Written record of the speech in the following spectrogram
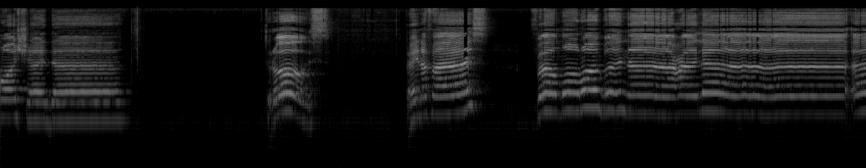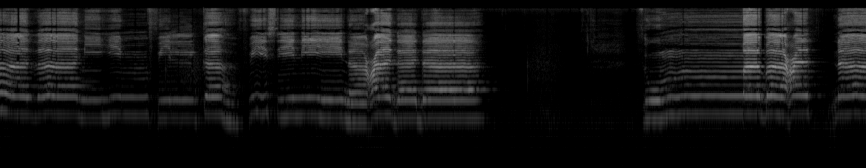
rashada. Terus. Tarik nafas. عددا. ثم بعثناهم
